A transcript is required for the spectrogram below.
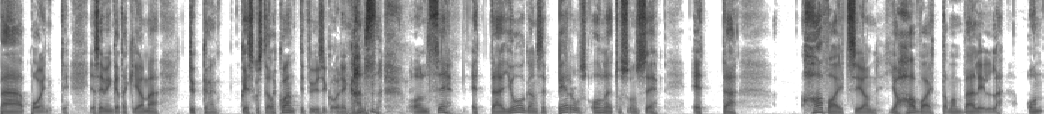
pääpointti ja se, minkä takia mä tykkään keskustella kvanttifyysikoiden kanssa, on se, että joogan se perusoletus on se, että havaitsijan ja havaittavan välillä on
